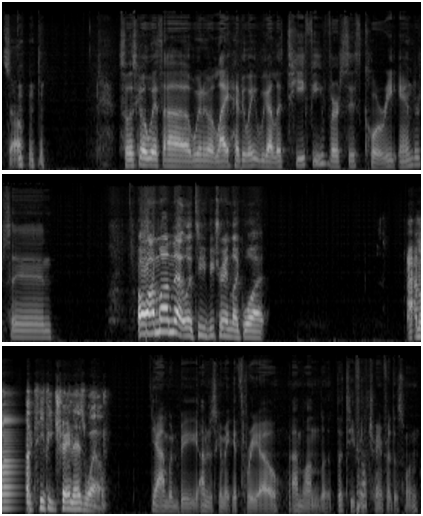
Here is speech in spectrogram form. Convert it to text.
So So let's go with uh we're gonna go light heavyweight. We got Latifi versus Corey Anderson. oh, I'm on that Latifi train. Like what? I'm on a TV train as well. Yeah, I'm gonna be I'm just gonna make it 3-0. I'm on the Latifi train for this one.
